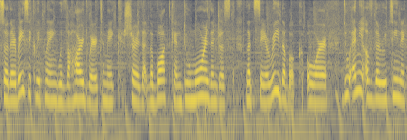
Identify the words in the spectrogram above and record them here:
So they're basically playing with the hardware to make sure that the bot can do more than just, let's say, read a book or do any of the routinic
